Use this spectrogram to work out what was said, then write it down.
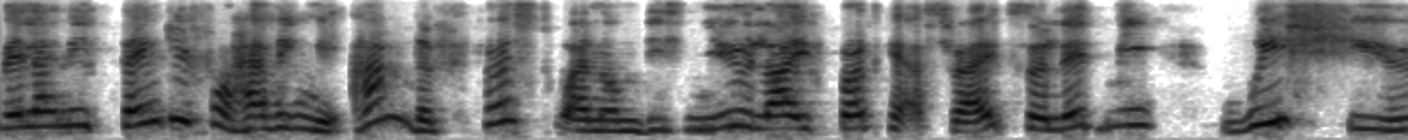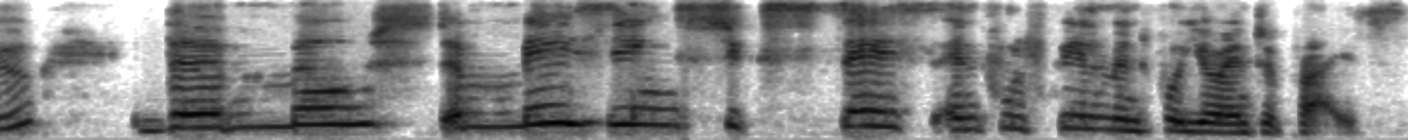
Melanie, thank you for having me. I'm the first one on this new live podcast, right? So let me wish you the most amazing success and fulfillment for your enterprise.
